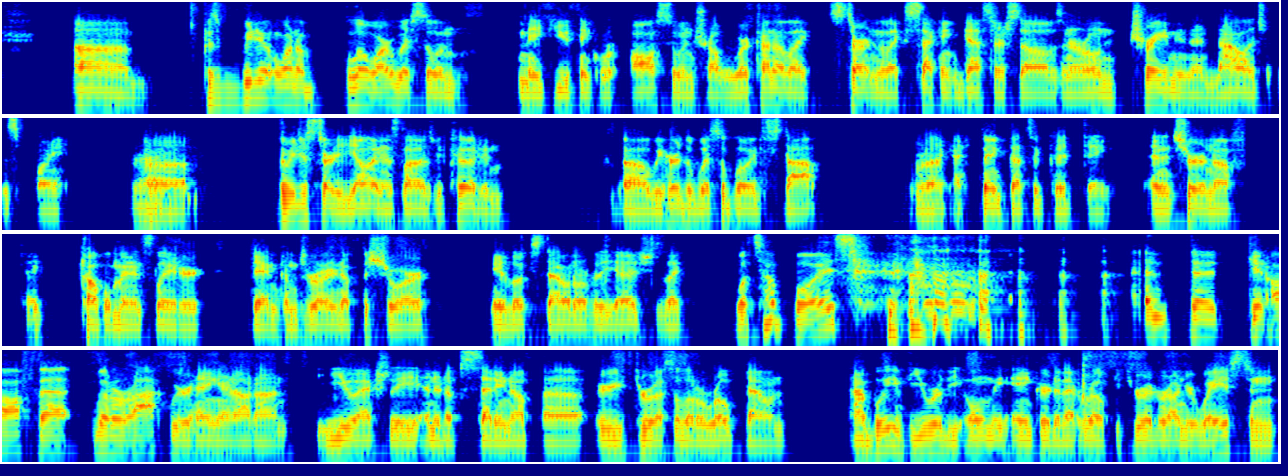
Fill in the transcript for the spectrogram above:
Um, cause we didn't want to blow our whistle and make you think we're also in trouble. We're kind of like starting to like second guess ourselves and our own training and knowledge at this point. Right. Um, so we just started yelling as loud as we could. And, uh, we heard the whistle blowing stop. We're like, I think that's a good thing. And sure enough, like a couple minutes later, Dan comes running up the shore. He looks down over the edge. He's like, "What's up, boys?" and to get off that little rock we were hanging out on, you actually ended up setting up, uh, or you threw us a little rope down. I believe you were the only anchor to that rope. You threw it around your waist and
